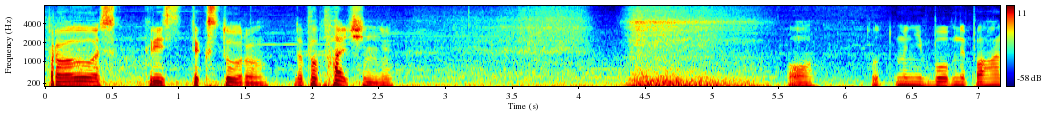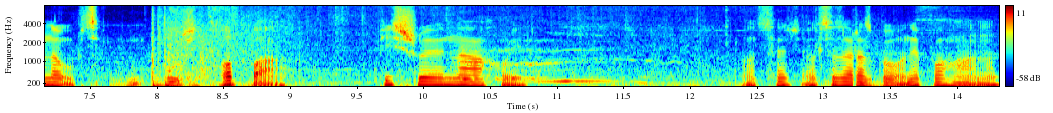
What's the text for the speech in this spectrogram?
Провалилось крізь текстуру. До побачення. О, тут мені було б непогано влучити. Опа. Пішли нахуй. Оце, оце зараз було непогано.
